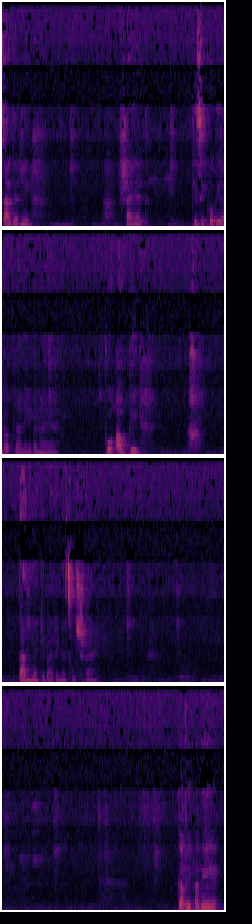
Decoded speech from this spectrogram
सागर ने शायद किसी को भी अब अपना नहीं बनाया है। वो अब भी तानिया के बारे में सोच रहा है। कभी कभी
